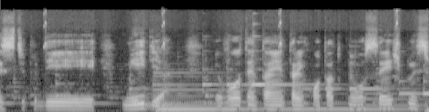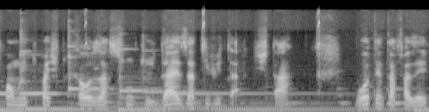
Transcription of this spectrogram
desse tipo de mídia, eu vou tentar entrar em contato com vocês, principalmente para explicar os assuntos das atividades, tá? Vou tentar fazer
